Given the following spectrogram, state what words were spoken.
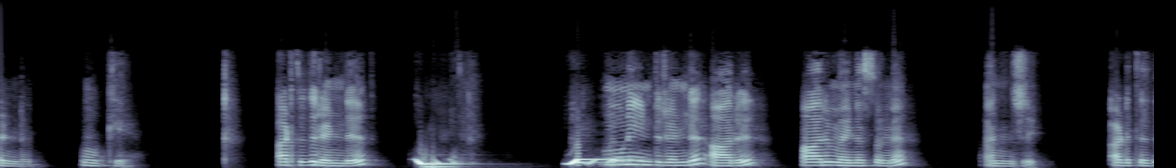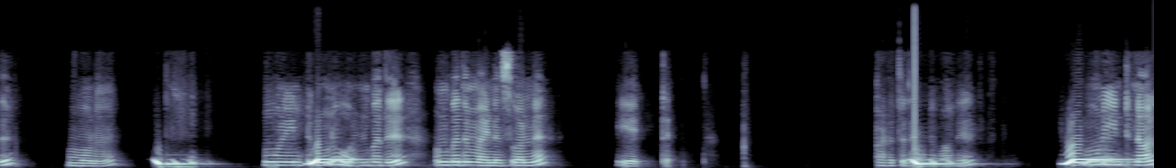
ரெண்டு. ஓகே அடுத்தது ரெண்டு. மூணு இன்ட்டு ரெண்டு ஆறு. ஆறு மைனஸ் ஒன்று அஞ்சு. அடுத்தது மூணு. மூணு இன்ட்டு மூணு ஒன்பது. ஒன்பது மைனஸ் ஒன்று எட்டு. அடுத்தது நாலு. மூணு இன்ட்டு நாலு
